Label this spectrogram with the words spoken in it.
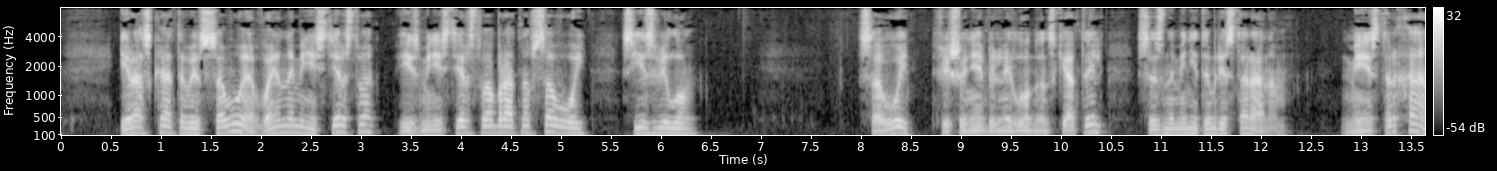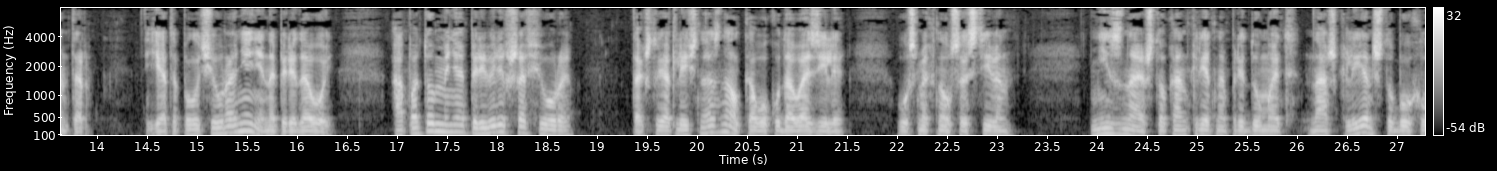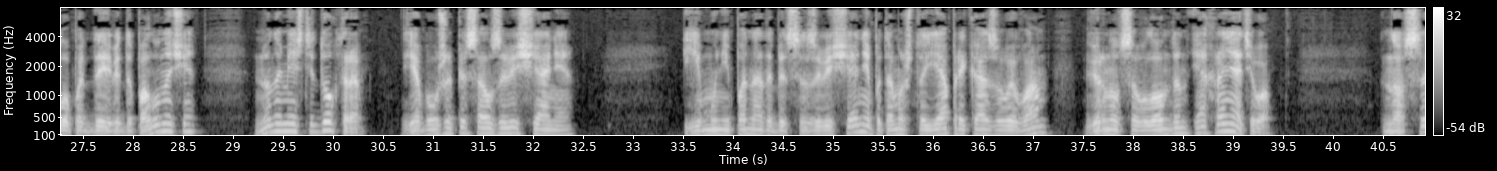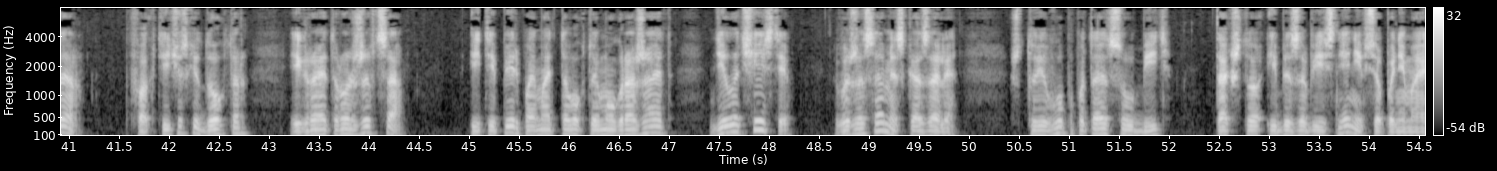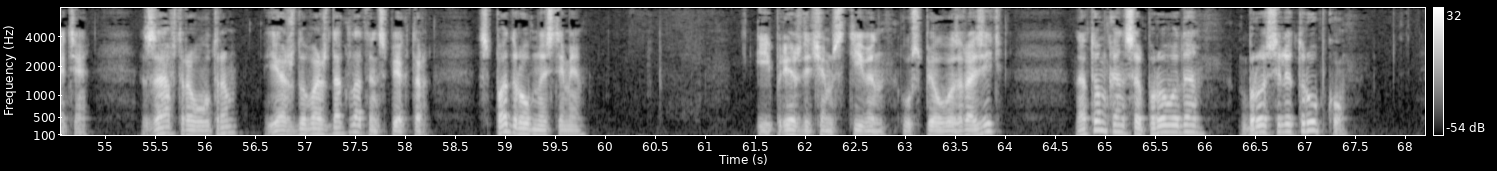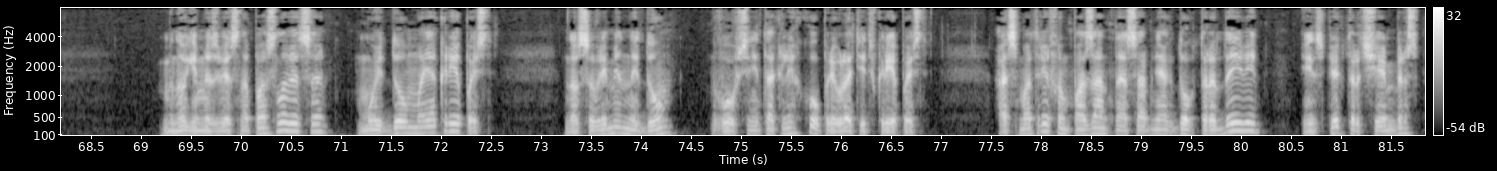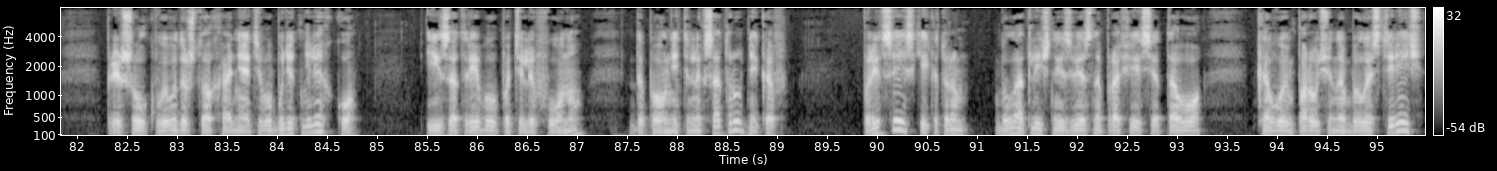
и раскатывая с Савоя в военное министерство и из министерства обратно в Совой, съязвил он. Совой — фешенебельный лондонский отель со знаменитым рестораном. «Мистер Хантер, я-то получил ранение на передовой, а потом меня перевели в шоферы, так что я отлично знал, кого куда возили», — усмехнулся Стивен. Не знаю, что конкретно придумает наш клиент, чтобы ухлопать Дэви до полуночи, но на месте доктора я бы уже писал завещание. Ему не понадобится завещание, потому что я приказываю вам вернуться в Лондон и охранять его. Но, сэр, фактически доктор играет роль живца. И теперь поймать того, кто ему угрожает, дело чести. Вы же сами сказали, что его попытаются убить, так что и без объяснений все понимаете. Завтра утром я жду ваш доклад, инспектор, с подробностями». И прежде чем Стивен успел возразить, на том конце провода бросили трубку. Многим известна пословица «Мой дом — моя крепость», но современный дом вовсе не так легко превратить в крепость. Осмотрев импозантный особняк доктора Дэви, инспектор Чемберс пришел к выводу, что охранять его будет нелегко, и затребовал по телефону дополнительных сотрудников. Полицейские, которым была отлично известна профессия того, кого им поручено было стеречь,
